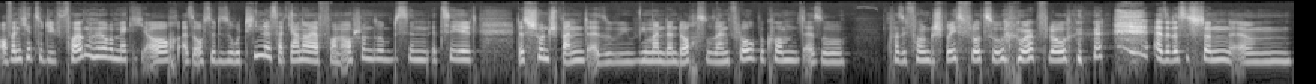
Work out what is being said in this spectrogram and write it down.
auch wenn ich jetzt so die Folgen höre, merke ich auch, also auch so diese Routine, das hat Jana ja vorhin auch schon so ein bisschen erzählt, das ist schon spannend, also wie, wie man dann doch so seinen Flow bekommt, also quasi von Gesprächsflow zu Workflow. also das ist schon, ähm,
